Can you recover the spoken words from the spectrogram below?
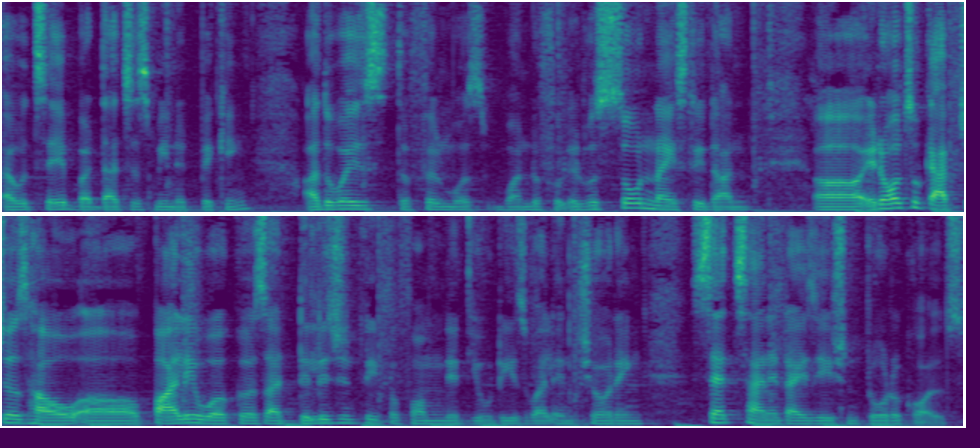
i would say but that's just me nitpicking. Otherwise the film was wonderful. It was so nicely done. Uh, it also captures how uh, workers are diligently performing their duties while ensuring set sanitization protocols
